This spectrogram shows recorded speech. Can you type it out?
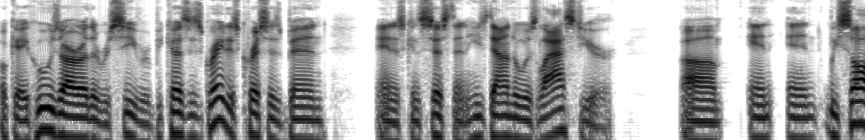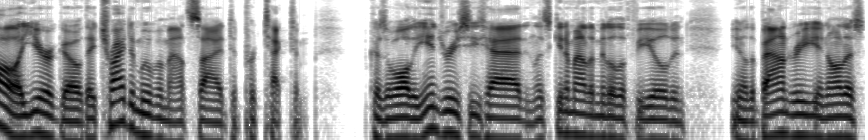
okay, who's our other receiver? Because as great as Chris has been, and is consistent. He's down to his last year. Um, and and we saw a year ago they tried to move him outside to protect him because of all the injuries he's had and let's get him out of the middle of the field and you know the boundary and all this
